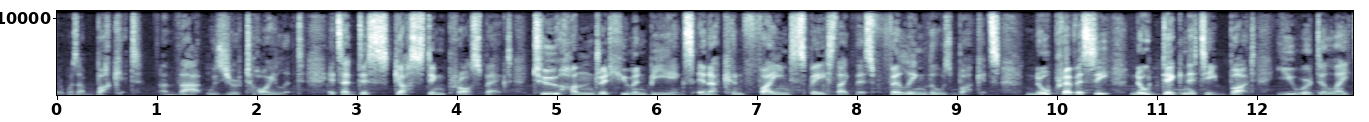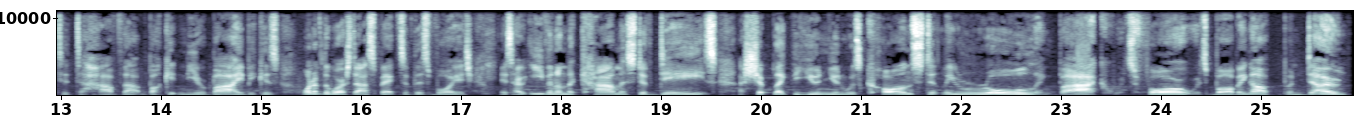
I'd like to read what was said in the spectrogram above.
there was a bucket and that was your toilet. It's a disgusting prospect. 200 human beings in a confined space like this, filling those buckets. No privacy, no dignity, but you were delighted to have that bucket nearby because one of the worst aspects of this voyage is how even on the calmest of days, a ship like the Union was constantly rolling backwards, forwards, bobbing up and down.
